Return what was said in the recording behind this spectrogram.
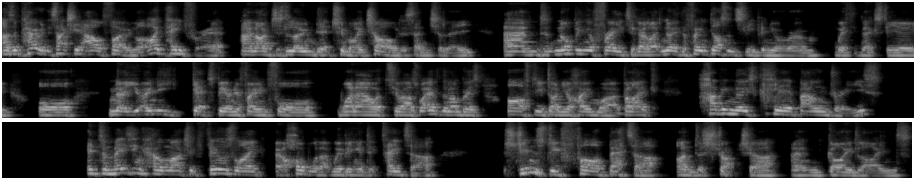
As a parent, it's actually our phone. Like I paid for it and I've just loaned it to my child essentially. And not being afraid to go like, no, the phone doesn't sleep in your room with next to you, or no, you only get to be on your phone for one hour, two hours, whatever the number is, after you've done your homework. But like having those clear boundaries, it's amazing how much it feels like a hobble that we're being a dictator. Students do far better under structure and guidelines,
